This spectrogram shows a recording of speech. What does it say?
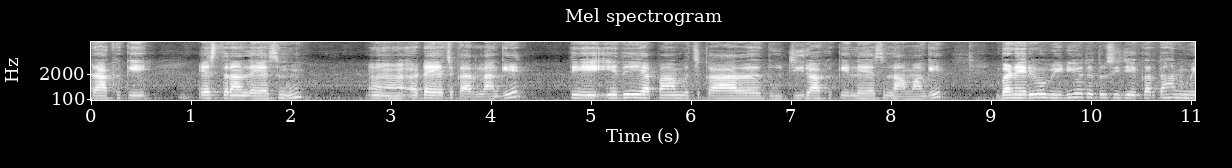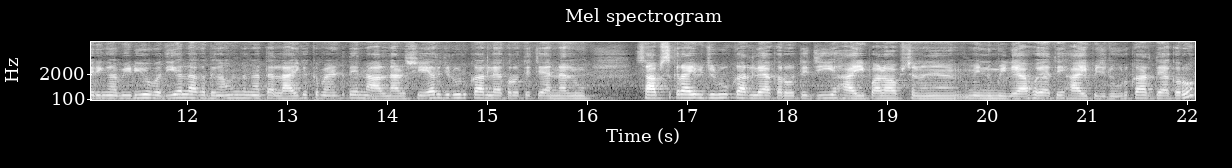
ਰੱਖ ਕੇ ਇਸ ਤਰ੍ਹਾਂ ਲੈਸ ਨੂੰ ਅਟੈਚ ਕਰ ਲਾਂਗੇ। ਤੇ ਇਹਦੇ ਆਪਾਂ ਵਿਚਕਾਰ ਦੂਜੀ ਰੱਖ ਕੇ ਲੈਸ ਲਾਵਾਂਗੇ। ਬਣੇ ਰਹੋ ਵੀਡੀਓ ਤੇ ਤੁਸੀਂ ਜੇਕਰ ਤੁਹਾਨੂੰ ਮੇਰੀਆਂ ਵੀਡੀਓ ਵਧੀਆ ਲੱਗਦੀਆਂ ਹੁੰਦੀਆਂ ਤਾਂ ਲਾਈਕ ਕਮੈਂਟ ਦੇ ਨਾਲ ਨਾਲ ਸ਼ੇਅਰ ਜ਼ਰੂਰ ਕਰ ਲਿਆ ਕਰੋ ਤੇ ਚੈਨਲ ਨੂੰ ਸਬਸਕ੍ਰਾਈਬ ਜ਼ਰੂਰ ਕਰ ਲਿਆ ਕਰੋ ਤੇ ਜੀ ਹਾਈਪ ਵਾਲਾ ਆਪਸ਼ਨ ਮੈਨੂੰ ਮਿਲਿਆ ਹੋਇਆ ਤੇ ਹਾਈਪ ਜ਼ਰੂਰ ਕਰ ਦਿਆ ਕਰੋ।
